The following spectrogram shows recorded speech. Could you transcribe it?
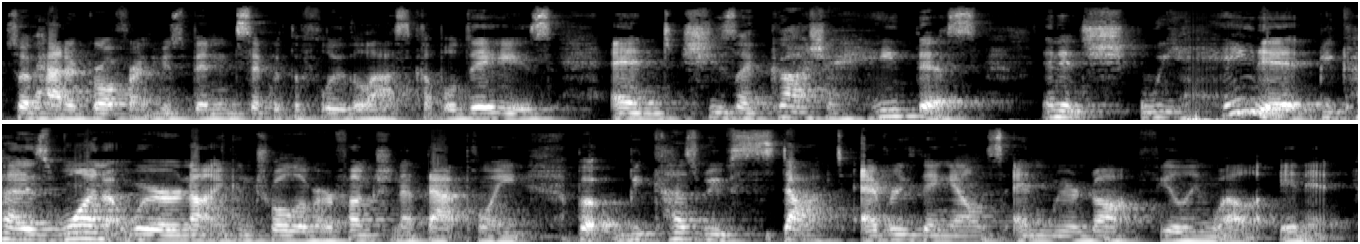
So I've had a girlfriend who's been sick with the flu the last couple days and she's like, gosh, I hate this. And it's, we hate it because one, we're not in control of our function at that point, but because we've stopped everything else and we're not feeling well in it.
